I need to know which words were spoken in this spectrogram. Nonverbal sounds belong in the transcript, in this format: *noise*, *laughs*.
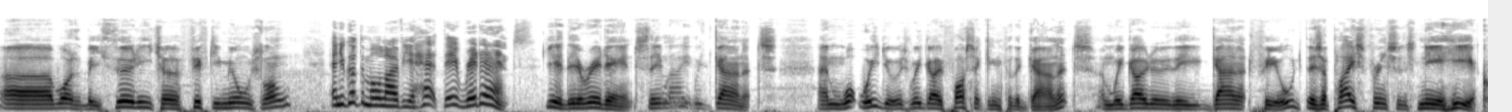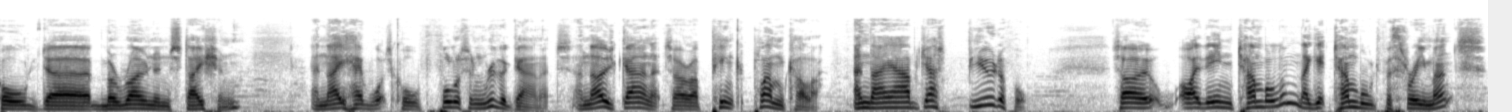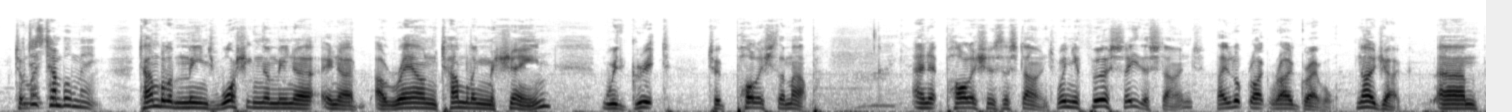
uh, what would be, 30 to 50 mils long. And you've got them all over your hat. They're red ants. Yeah, they're red ants. They're made with garnets. And what we do is we go fossicking for the garnets, and we go to the garnet field. There's a place, for instance, near here called uh, Maronan Station, and they have what's called Fullarton River garnets, and those garnets are a pink plum colour, and they are just beautiful. So I then tumble them. They get tumbled for three months. What does tumble mean? Tumble them means washing them in a in a, a round tumbling machine with grit to polish them up. And it polishes the stones. When you first see the stones, they look like road gravel. No joke. Um,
